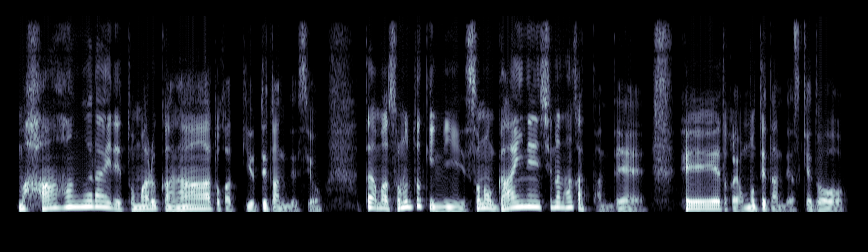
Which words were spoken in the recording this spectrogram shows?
まあ、半々ぐらいで泊まるかなとかって言ってたんですよ。ただまあその時にその概念知らなかったんでへえとか思ってたんですけど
